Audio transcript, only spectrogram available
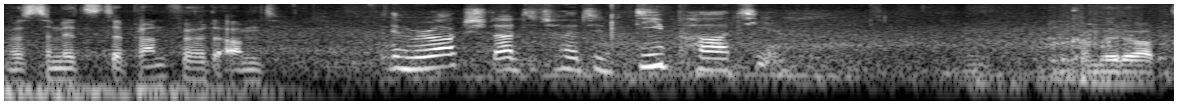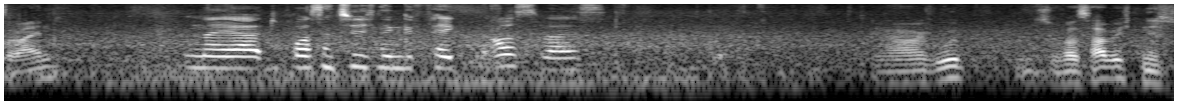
Was ist denn jetzt der Plan für heute Abend? Im Rock startet heute die Party. Kommen wir überhaupt rein? Naja, du brauchst natürlich einen gefakten Ausweis. Ja gut, sowas habe ich nicht.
